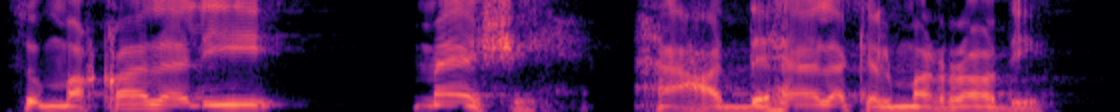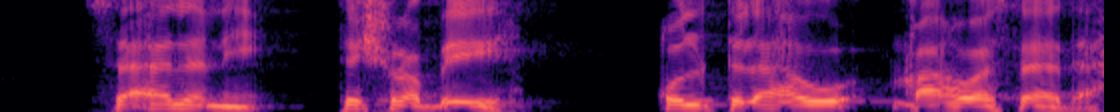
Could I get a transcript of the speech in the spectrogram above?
ثم قال لي ماشي هعديها لك المرة دي. سألني تشرب إيه؟ قلت له قهوة سادة.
